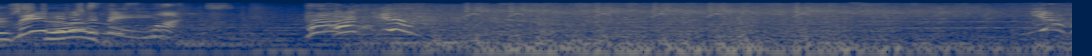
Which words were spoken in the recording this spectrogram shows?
Understood. Leave it to me! Once! Heck yeah! Yeah!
